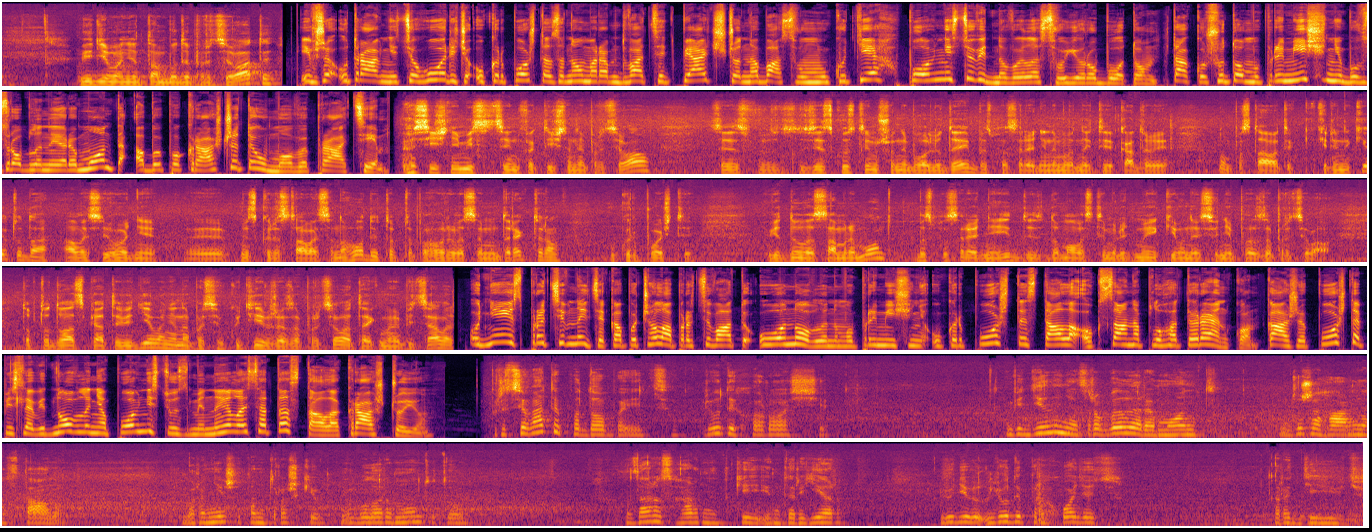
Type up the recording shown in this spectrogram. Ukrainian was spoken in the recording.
відділення там буде працювати. І вже у травні цьогоріч Укрпошта за номером 25, що на басовому куті, повністю відновила свою роботу. Також у тому приміщенні був зроблений ремонт, аби покращити умови праці. В січні місяці він фактично не працював. Це в зв'язку з тим, що не було людей безпосередньо, не можна йти кадрові, ну, поставити керівників туди. Але сьогодні е, ми скористалися нагодою, тобто поговорили з самим директором Укрпошти, відновили сам ремонт безпосередньо і домовилися з тими людьми, які вони сьогодні запрацювали. Тобто 25-те відділення на Пасівкуті вже запрацювало, так як ми обіцяли. Однією з працівниць, яка почала працювати у оновленому приміщенні Укрпошти, стала Оксана Плугатиренко. Каже, пошта після відновлення повністю змінилася та стала кращою. Працювати подобається, люди хороші. Відділення зробили ремонт, дуже гарно стало. Бо раніше там трошки не було ремонту, то зараз гарний такий інтер'єр. Люди, люди приходять, радіють,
